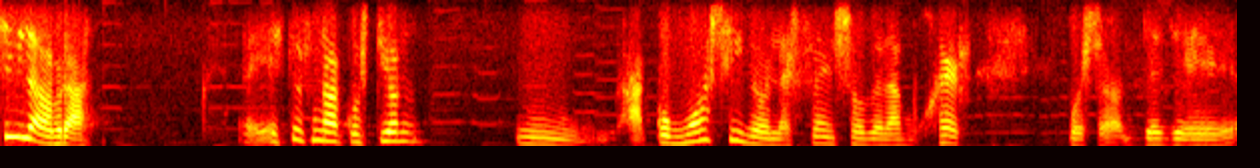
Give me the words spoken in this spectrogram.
Sí la habrá. Eh, esto es una cuestión, mm, como ha sido el ascenso de la mujer, pues ah, desde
